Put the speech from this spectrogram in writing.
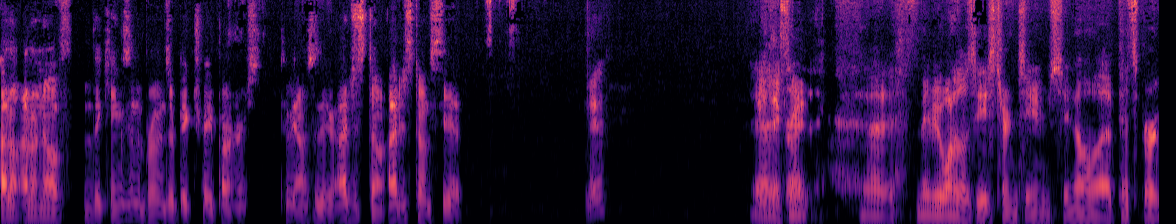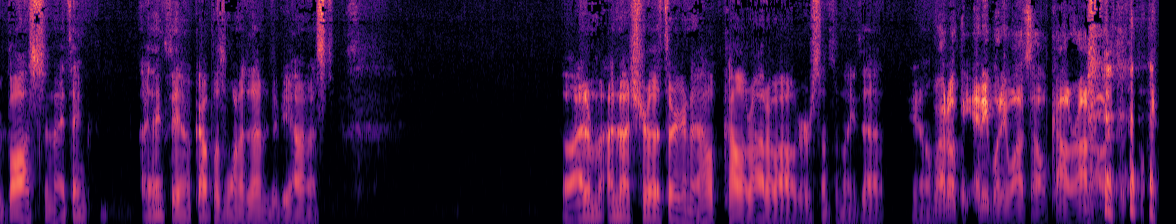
I don't I don't know if the Kings and the Bruins are big trade partners. To be honest with you, I just don't I just don't see it. yeah. Yeah, I You think, think, uh, maybe one of those Eastern teams, you know, uh, Pittsburgh, Boston. I think, I think they hook up with one of them. To be honest, well, I don't, I'm not sure that they're going to help Colorado out or something like that. You know, Well, I don't think anybody wants to help Colorado. at this.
